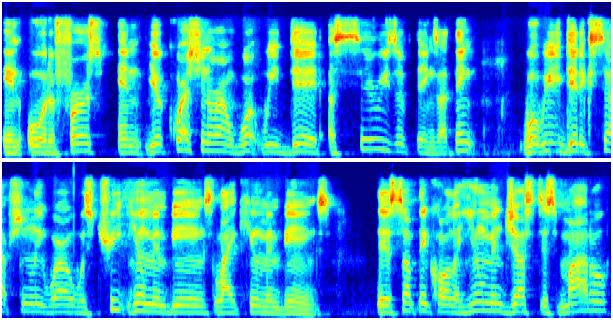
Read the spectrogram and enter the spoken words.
in order first. And your question around what we did, a series of things. I think what we did exceptionally well was treat human beings like human beings. There's something called a human justice model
